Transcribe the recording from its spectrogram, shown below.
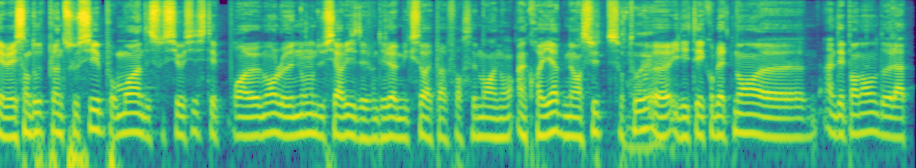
Il y avait sans doute plein de soucis. Pour moi, un des soucis aussi, c'était probablement le nom du service. Déjà, Mixer n'est pas forcément un nom incroyable, mais ensuite, surtout, euh, il était complètement indépendant de la,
